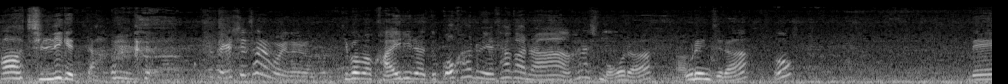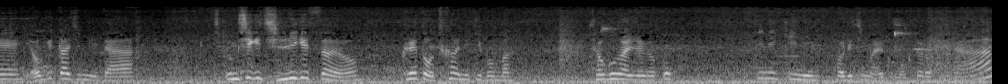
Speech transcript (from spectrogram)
아 질리겠다. 되게 신선해 보이네 그런 거. 기범아 과일이라도 꼭 하루에 사과랑 하나씩 먹어라. 오렌지랑. 어? 네 여기까지입니다. 음식이 질리겠어요. 그래도 어떡하니 기범아. 적응하려면 꼭 끼니끼니 버리지 말고 먹도록 해라.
